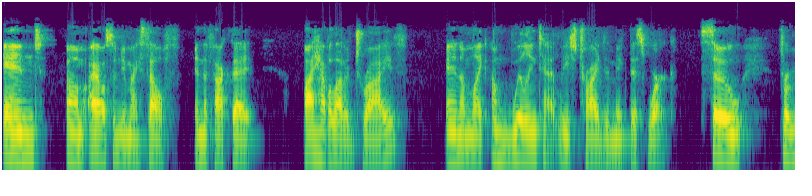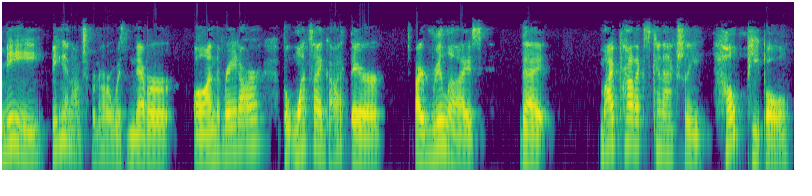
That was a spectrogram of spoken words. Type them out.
And um, I also knew myself and the fact that I have a lot of drive and I'm like, I'm willing to at least try to make this work. So for me, being an entrepreneur was never on the radar. But once I got there, I realized that my products can actually help people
